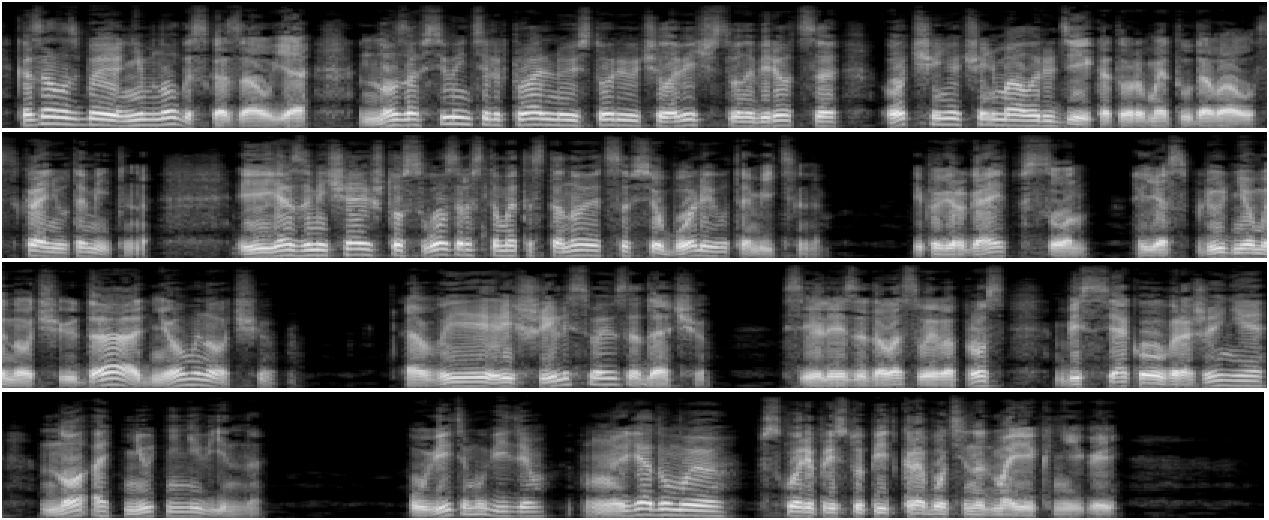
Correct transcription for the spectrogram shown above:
Казалось бы, немного сказал я, но за всю интеллектуальную историю человечества наберется очень-очень мало людей, которым это удавалось, крайне утомительно. И я замечаю, что с возрастом это становится все более утомительным. И повергает в сон. Я сплю днем и ночью, да, днем и ночью. А «Вы решили свою задачу?» Селия задала свой вопрос без всякого выражения, но отнюдь не невинно. «Увидим, увидим. Я думаю, вскоре приступить к работе над моей книгой».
